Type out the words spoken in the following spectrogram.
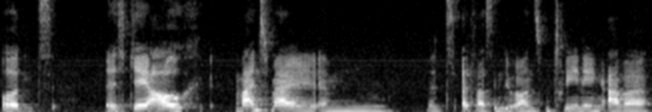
und ich gehe auch manchmal ähm, mit etwas in die Ohren zum Training, aber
